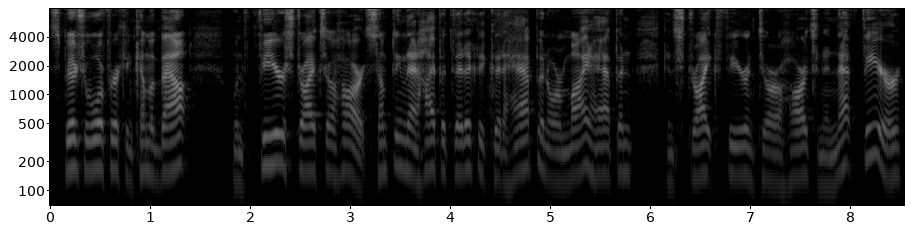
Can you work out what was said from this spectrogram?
Spiritual warfare can come about when fear strikes our hearts. Something that hypothetically could happen or might happen can strike fear into our hearts, and in that fear,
